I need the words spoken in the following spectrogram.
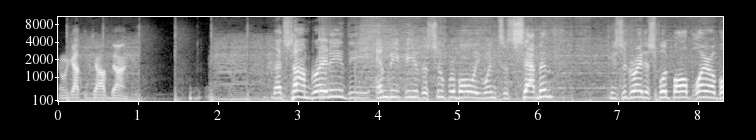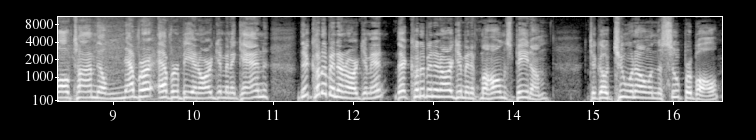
and we got the job done. That's Tom Brady, the MVP of the Super Bowl. He wins his seventh. He's the greatest football player of all time. There'll never, ever be an argument again. There could have been an argument. There could have been an argument if Mahomes beat him to go 2 0 in the Super Bowl,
